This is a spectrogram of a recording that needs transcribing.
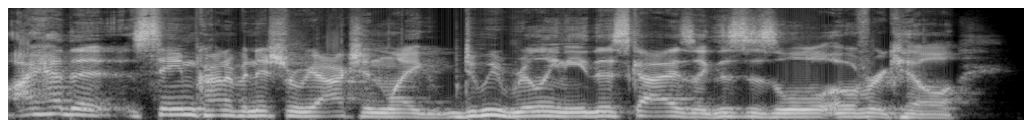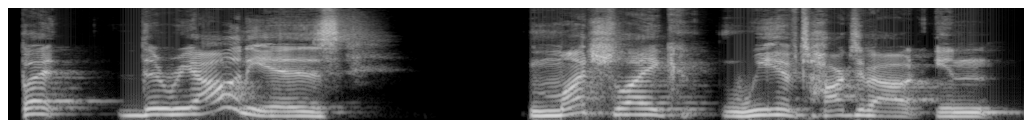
I had the same kind of initial reaction like, do we really need this, guys? Like, this is a little overkill. But the reality is, much like we have talked about in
